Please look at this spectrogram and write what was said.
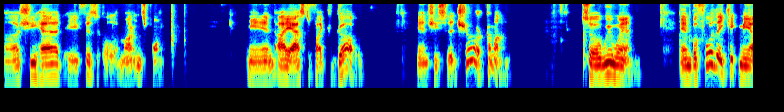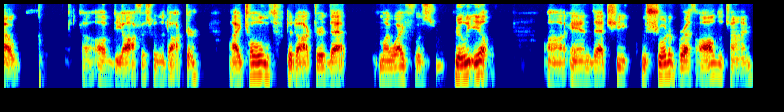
uh, she had a physical at Martins Point. And I asked if I could go. And she said, sure, come on. So we went. And before they kicked me out uh, of the office with the doctor, I told the doctor that my wife was really ill uh, and that she was short of breath all the time.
